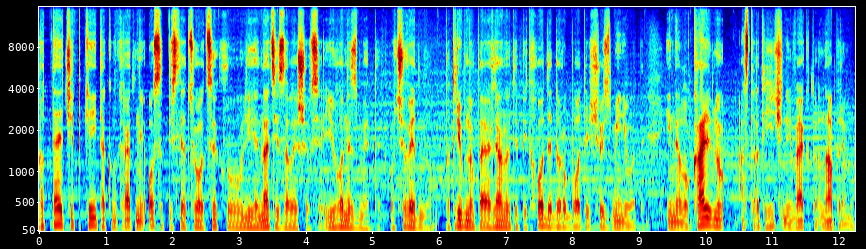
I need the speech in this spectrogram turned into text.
Проте чіткий та конкретний осад після цього циклу Ліги націй залишився, і його не змити. Очевидно, потрібно переглянути підходи до роботи щось змінювати. І не локально, а стратегічний вектор напряму.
